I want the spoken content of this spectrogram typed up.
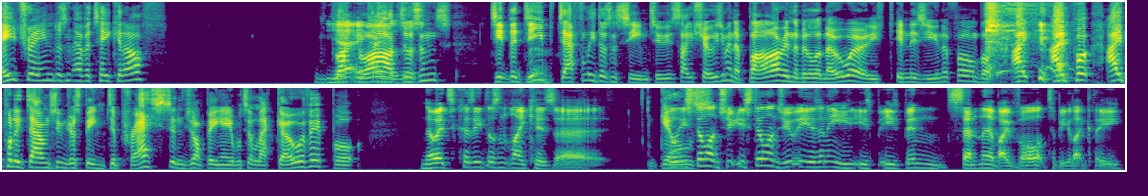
A Train doesn't ever take it off. Black A-Train Noir doesn't. doesn't. The Deep definitely doesn't seem to. It's like shows him in a bar in the middle of nowhere and he's in his uniform. But I, I put I put it down to him just being depressed and not being able to let go of it. But No, it's because he doesn't like his. Uh... Gills, Well, he's still on. du- He's still on duty, isn't he? He's he's been sent there by Vought to be like the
